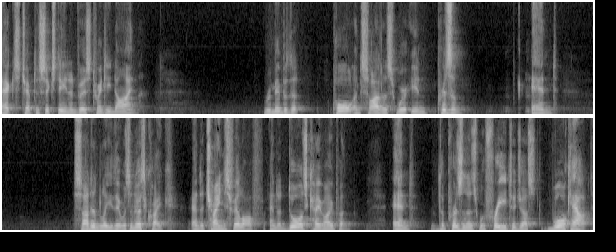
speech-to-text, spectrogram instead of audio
Acts chapter 16 and verse 29, remember that Paul and Silas were in prison and suddenly there was an earthquake and the chains fell off and the doors came open and the prisoners were free to just walk out.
